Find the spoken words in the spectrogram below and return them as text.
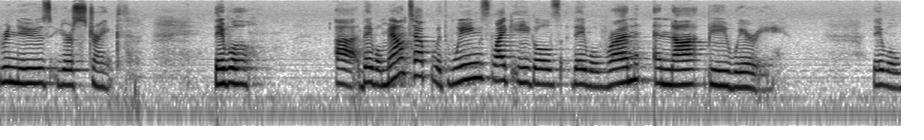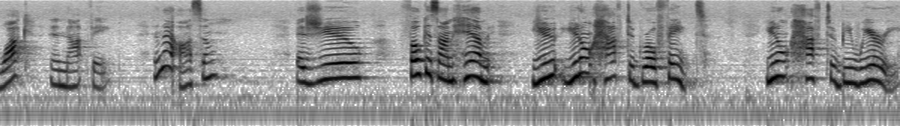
renews your strength. They will, uh, they will mount up with wings like eagles. They will run and not be weary. They will walk and not faint. Isn't that awesome? As you focus on Him, you, you don't have to grow faint. You don't have to be weary.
